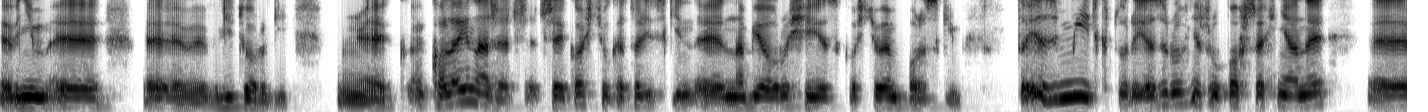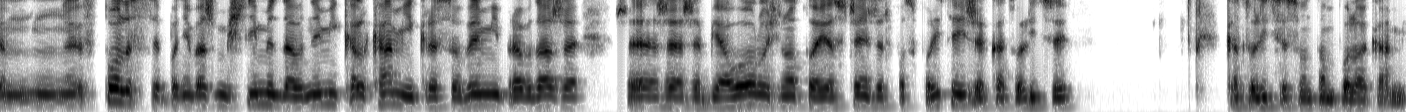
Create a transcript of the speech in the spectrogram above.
w nim e, e, w liturgii. E, kolejna rzecz, czy Kościół katolicki na Białorusi jest kościołem polskim? To jest mit, który jest również upowszechniany w Polsce, ponieważ myślimy dawnymi kalkami kresowymi, prawda, że, że, że, że Białoruś no to jest część Rzeczpospolitej, że katolicy katolicy są tam Polakami.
